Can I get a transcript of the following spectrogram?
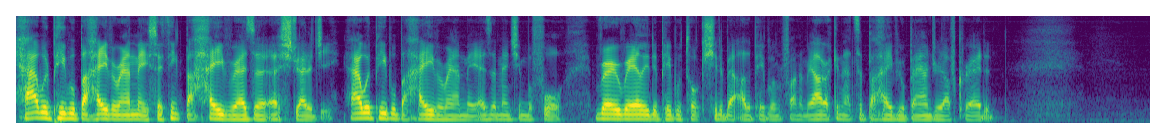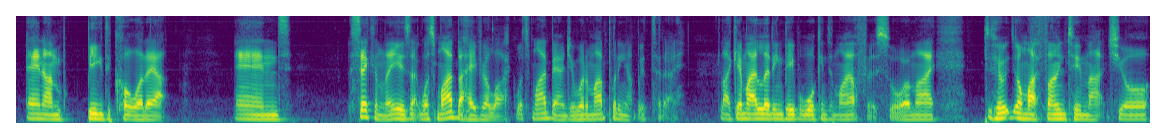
How would people behave around me? So think behavior as a, a strategy. How would people behave around me? As I mentioned before, very rarely do people talk shit about other people in front of me. I reckon that's a behavioral boundary I've created. And I'm big to call it out. And secondly, is that what's my behavior like? What's my boundary? What am I putting up with today? Like, am I letting people walk into my office or am I on my phone too much or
